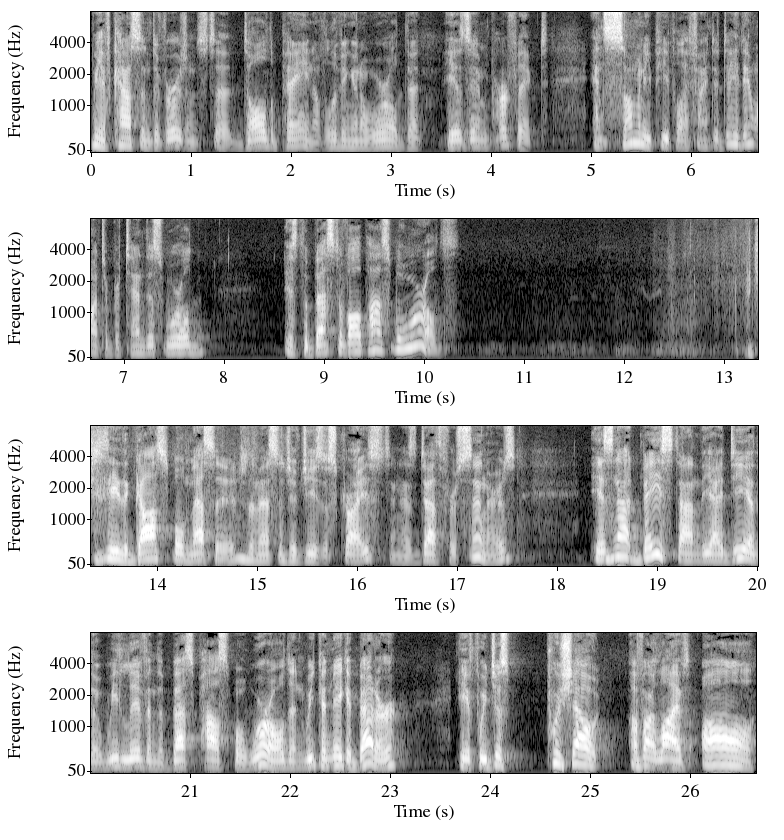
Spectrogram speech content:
we have constant diversions to dull the pain of living in a world that is imperfect. And so many people I find today, they want to pretend this world is the best of all possible worlds. But you see, the gospel message, the message of Jesus Christ and his death for sinners, is not based on the idea that we live in the best possible world and we can make it better if we just push out of our lives all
